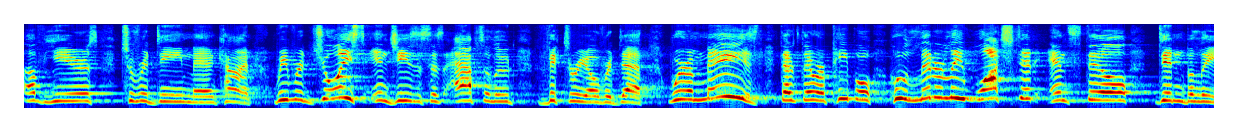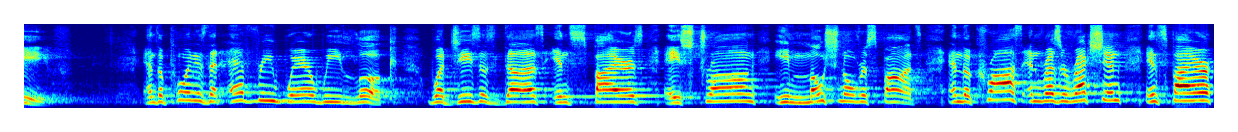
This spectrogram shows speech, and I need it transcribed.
of years to redeem mankind. We rejoice in Jesus' absolute victory over death. We're amazed that there were people who literally watched it and still didn't believe. And the point is that everywhere we look, what Jesus does inspires a strong emotional response. And the cross and resurrection inspire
